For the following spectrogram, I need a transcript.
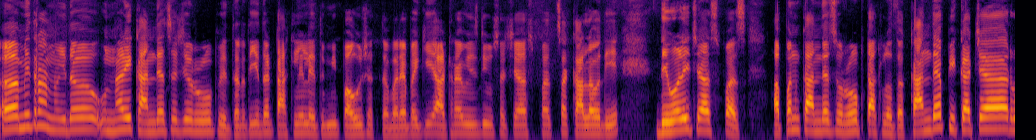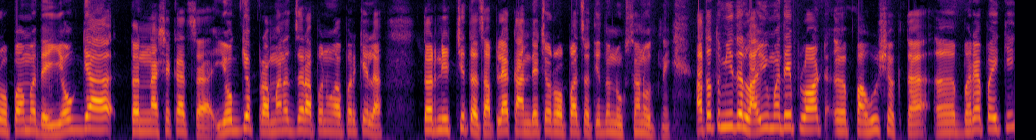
मित्रांनो इथं उन्हाळी कांद्याचं जे रोप आहे तर ते इथं टाकलेलं आहे. तुम्ही पाहू शकता. बऱ्यापैकी अठरा वीस दिवसाच्या आसपासचा कालावधी आहे. दिवाळीच्या आसपास आपण कांद्याचं रोप टाकलं होतं. कांद्या पिकाच्या रोपामध्ये योग्य तणनाशकाचा योग्य प्रमाणात जर आपण वापर केला तर निश्चितच आपल्या कांद्याच्या रोपाचं तिथं नुकसान होत नाही. आता तुम्ही इथं लाईव्हमध्ये प्लॉट पाहू शकता. बऱ्यापैकी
